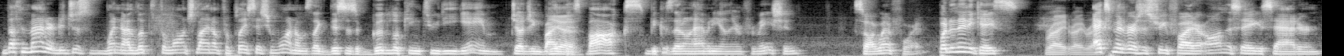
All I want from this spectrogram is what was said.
nothing mattered. It just when I looked at the launch lineup for PlayStation One, I was like, this is a good looking 2D game, judging by Yeah. this box because I don't have any other information. So I went for it. But in any case, right, right, right. X Men versus Street Fighter on the Sega Saturn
